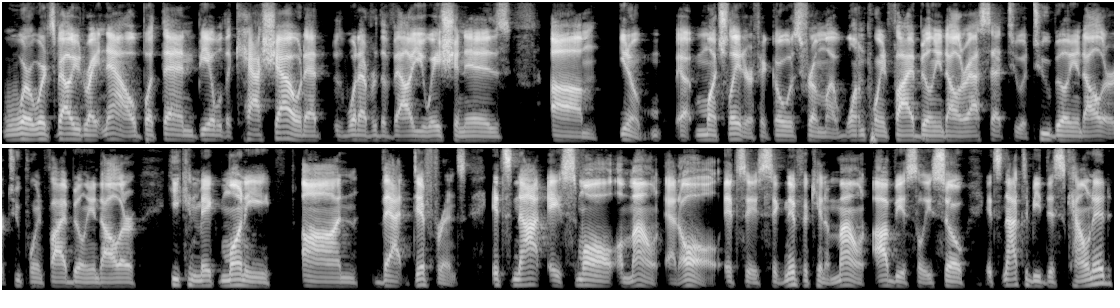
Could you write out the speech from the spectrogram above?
where, where it's valued right now, but then be able to cash out at whatever the valuation is, um, you know, uh, much later. If it goes from a $1.5 billion asset to a $2 billion or $2.5 billion, he can make money on that difference. It's not a small amount at all. It's a significant amount, obviously. So it's not to be discounted,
